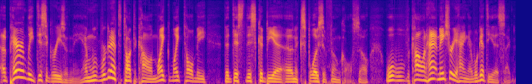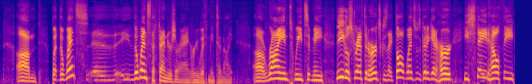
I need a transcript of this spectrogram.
apparently disagrees with me, and we're going to have to talk to Colin. Mike Mike told me that this this could be a, an explosive phone call. So, we'll, we'll Colin, ha- make sure you hang there. We'll get to you this segment. Um, but the Wentz uh, the Wentz defenders are angry with me tonight. Uh, Ryan tweets at me The Eagles drafted Hurts because they thought Wentz was going to get hurt. He stayed healthy.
